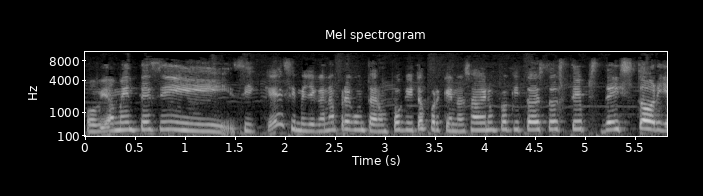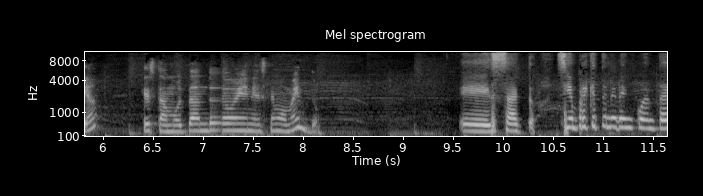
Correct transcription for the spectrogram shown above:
obviamente sí, sí que si me llegan a preguntar un poquito, ¿por qué no saber un poquito de estos tips de historia que estamos dando en este momento? Exacto. Siempre hay que tener en cuenta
